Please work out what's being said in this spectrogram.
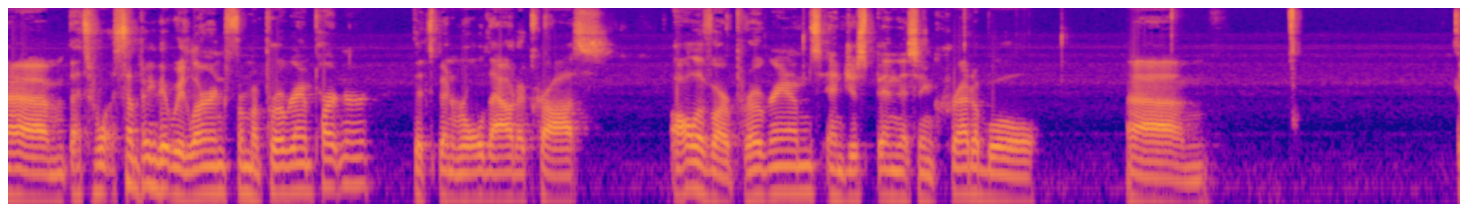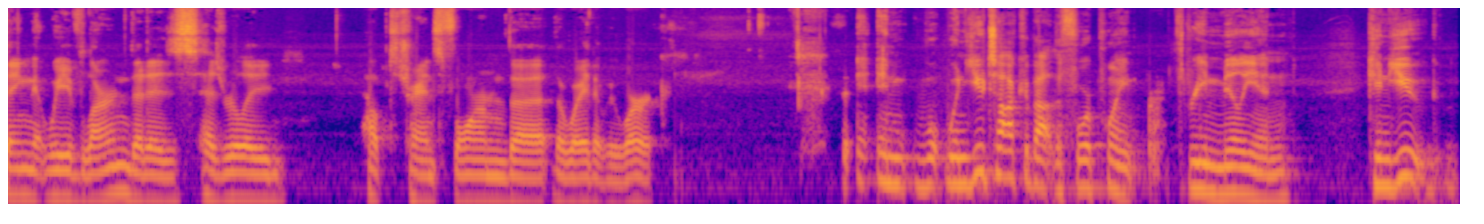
um, that's something that we learned from a program partner that's been rolled out across all of our programs and just been this incredible um, thing that we've learned that is has really helped transform the the way that we work. And when you talk about the 4.3 million, can you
